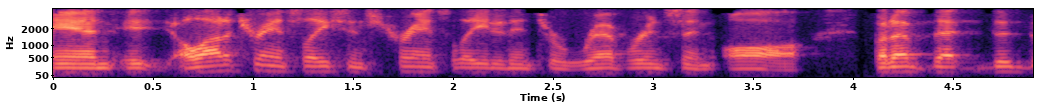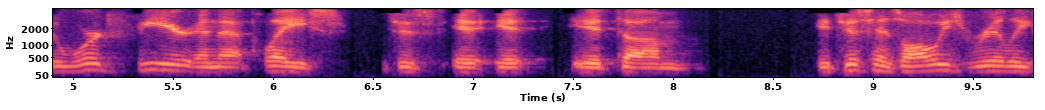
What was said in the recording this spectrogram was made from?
and it, a lot of translations translate it into reverence and awe but I've, that the, the word fear in that place just it it it um it just has always really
